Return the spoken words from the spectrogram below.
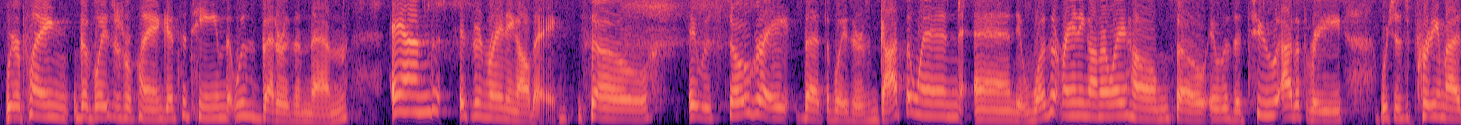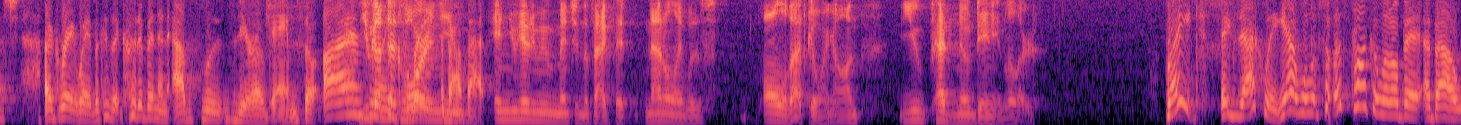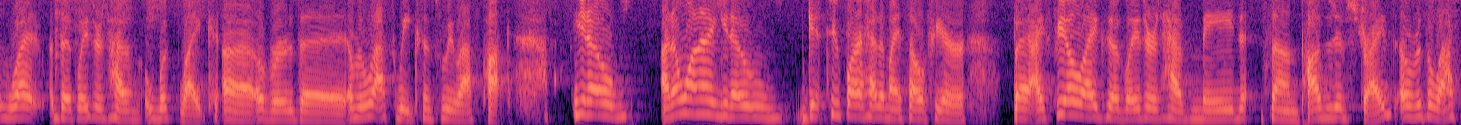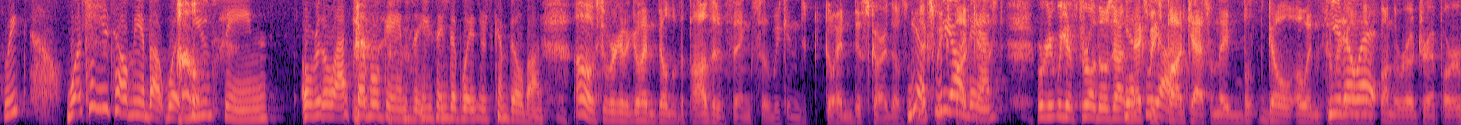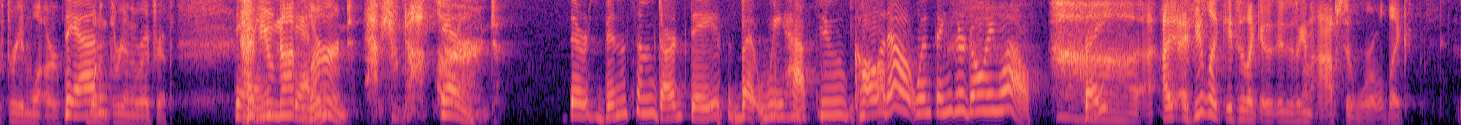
we were playing the blazers were playing against a team that was better than them and it's been raining all day. So it was so great that the blazers got the win and it wasn't raining on our way home so it was a two out of three which is pretty much a great way because it could have been an absolute zero game. So i'm you got that far and about you, that. and you haven't even mentioned the fact that not only was all of that going on you had no damian lillard Right, exactly. Yeah, well, so let's talk a little bit about what the Blazers have looked like uh, over the over the last week since we last talked. You know, I don't want to, you know, get too far ahead of myself here, but I feel like the Blazers have made some positive strides over the last week. What can you tell me about what you've seen over the last several games that you think the Blazers can build on? Oh, so we're going to go ahead and build up the positive things so we can go ahead and discard those yes, next week's are, podcast. Dan. We're going to throw those out yes, next week's are. podcast when they go 0 and 3 you know on, the, on, the, road trip or 3 and 1 or Dan, 1 and 3 on the road trip. Danny, Have you not Danny, learned? Have you not learned? There's been some dark days, but we have to call it out when things are going well, right? I, I feel like it's like a, it's like an opposite world. Like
